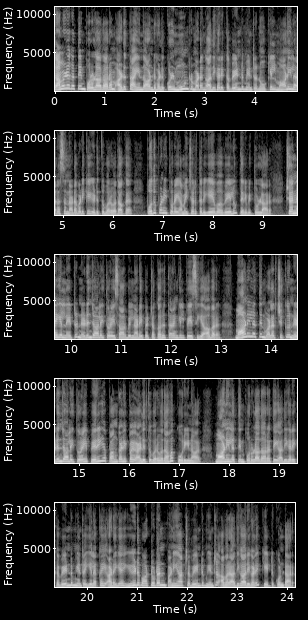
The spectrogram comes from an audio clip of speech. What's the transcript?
தமிழகத்தின் பொருளாதாரம் அடுத்த ஐந்து ஆண்டுகளுக்குள் மூன்று மடங்கு அதிகரிக்க வேண்டும் என்ற நோக்கில் மாநில அரசு நடவடிக்கை எடுத்து வருவதாக பொதுப்பணித்துறை அமைச்சர் திரு. ஏ. வேலு தெரிவித்துள்ளார். சென்னையில் நேற்று நெடுஞ்சாலைத்துறை சார்பில் நடைபெற்ற கருத்தரங்கில் பேசிய அவர் மாநிலத்தின் வளர்ச்சிக்கு நெடுஞ்சாலைத்துறை பெரிய பங்களிப்பை அளித்து வருவதாக கூறினார். மாநிலத்தின் பொருளாதாரத்தை அதிகரிக்க வேண்டும் என்ற இலக்கை அடைய ஈடுபாட்டுடன் பணியாற்ற வேண்டும் என்று அவர் அதிகாரிகளை கேட்டுக் கொண்டார்.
